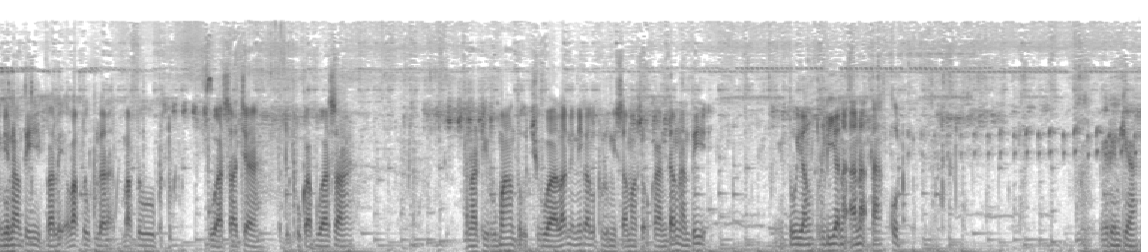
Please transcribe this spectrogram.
Ini nanti balik waktu bulan waktu puasa saja buka puasa. Karena di rumah untuk jualan ini kalau belum bisa masuk kandang nanti itu yang beli anak-anak takut. Piring dia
